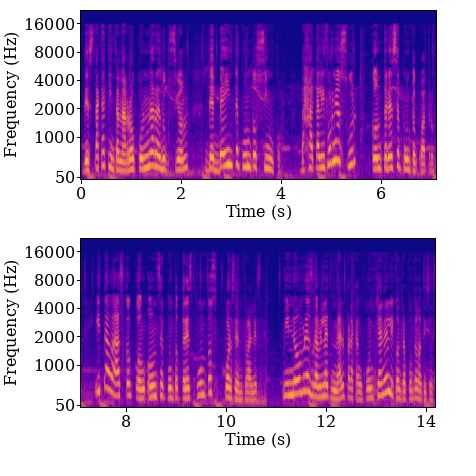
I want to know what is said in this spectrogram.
destaca Quintana Roo con una reducción de 20.5, Baja California Sur con 13.4 y Tabasco con 11.3 puntos porcentuales. Mi nombre es Gabriela Tinal para Cancún Channel y Contrapunto Noticias.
